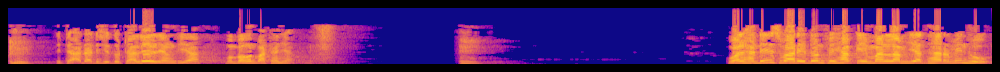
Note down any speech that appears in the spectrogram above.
tidak ada di situ dalil yang dia membangun padanya. Wal hadis waridun fi haqqi man lam yadhar minhu.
